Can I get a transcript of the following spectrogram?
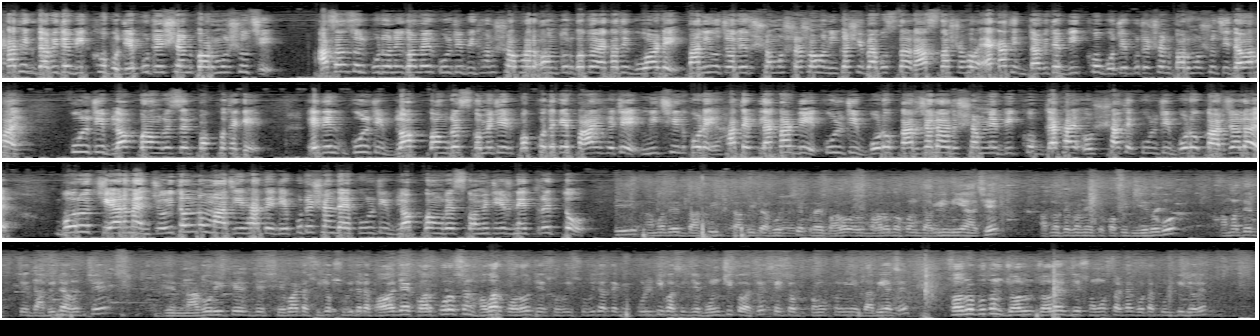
একাধিক দাবিতে বিক্ষোভ ও ডেপুটেশন কর্মসূচি। আসানসোল পুর নিগমের কুলটি বিধানসভার অন্তর্গত একাধিক ওয়ার্ডে পানীয় জলের সমস্যা সহ নিকাশি ব্যবস্থা রাস্তা সহ একাধিক দাবিতে বিক্ষোভ ও ডেপুটেশন কর্মসূচি দেওয়া হয় কুলটি ব্লক কংগ্রেসের পক্ষ থেকে। এদিন কুলটি ব্লক কংগ্রেস কমিটির পক্ষ থেকে পায়ে হেঁটে মিছিল করে হাতে প্ল্যাকার্ড নিয়ে কুলটি বড় কার্যালয়ের সামনে বিক্ষোভ দেখায় ও সাথে কুলটি বড় কার্যালয়ের বড় চেয়ারম্যান চৈতন্য মাঝির হাতে ডেপুটেশন দেয় পুলটি ব্লক কংগ্রেস কমিটির নেতৃত্ব। আমাদের দাবি দাবিটা হচ্ছে, প্রায় বারো বারো দফার দাবি নিয়ে আছে। আপনাদেরকে আমি একটা কপি দিয়ে দেবো। আমাদের যে দাবিটা হচ্ছে যে নাগরিকের যে সেবাটা, সুযোগ সুবিধাটা পাওয়া যায় কর্পোরেশন হওয়ার পরও যে সুবি- সুবিধা থেকে কুলটিবাসী যে বঞ্চিত আছে, সেই সব সমস্ত নিয়ে দাবি আছে। সর্বপ্রথম জল, জলের যে সমস্যাটা, গোটা কুলটি জলে।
